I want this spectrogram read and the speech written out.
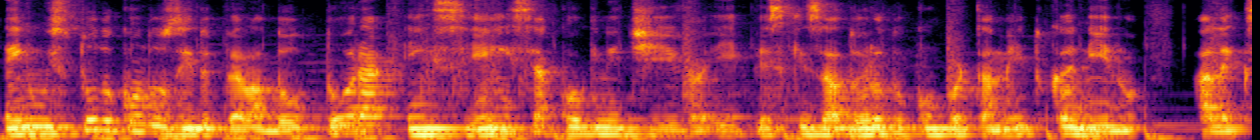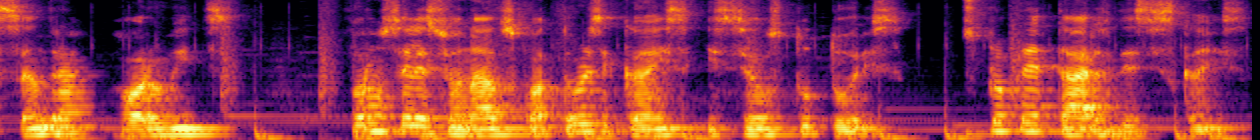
Em um estudo conduzido pela doutora em ciência cognitiva e pesquisadora do comportamento canino, Alexandra Horowitz, foram selecionados 14 cães e seus tutores, os proprietários desses cães.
